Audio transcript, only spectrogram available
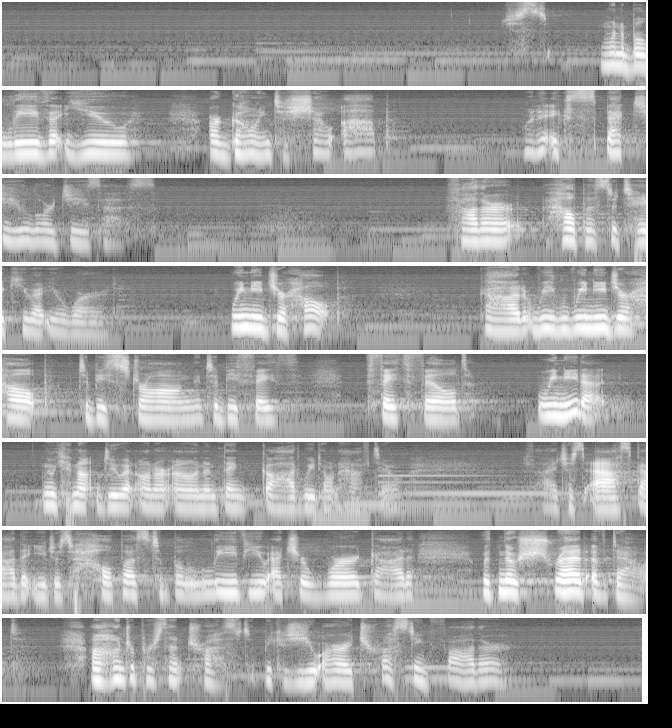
Just want to believe that you are going to show up. I want to expect you, Lord Jesus. Father, help us to take you at your word. We need your help. God, we, we need your help to be strong, to be faith, faith-filled. We need it. We cannot do it on our own, and thank God we don't have to. So I just ask, God, that you just help us to believe you at your word, God, with no shred of doubt. 100% trust because you are a trusting Father.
